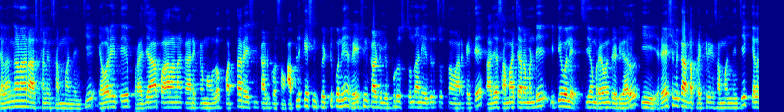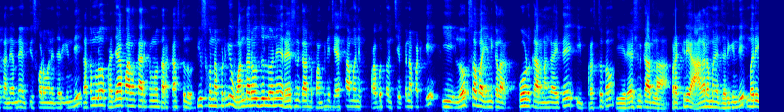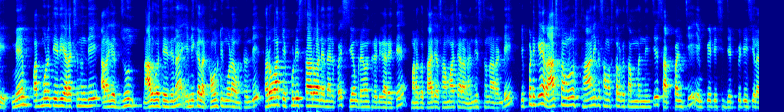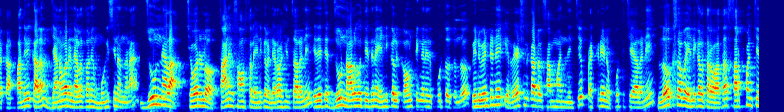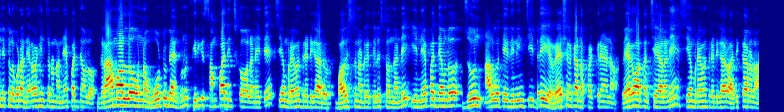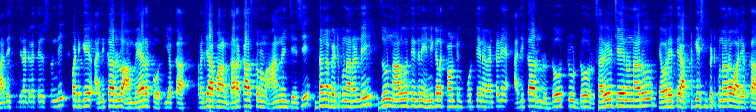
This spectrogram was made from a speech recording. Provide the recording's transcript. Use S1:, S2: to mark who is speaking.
S1: తెలంగాణ రాష్ట్రానికి సంబంధించి ఎవరైతే ప్రజాపాలన కార్యక్రమంలో కొత్త రేషన్ కార్డు కోసం అప్లికేషన్ పెట్టుకుని రేషన్ కార్డు ఎప్పుడు వస్తుందో అని ఎదురు చూస్తున్న వారికైతే తాజా సమాచారం అండి. ఇటీవలే సీఎం రేవంత్ రెడ్డి గారు ఈ రేషన్ కార్డుల ప్రక్రియకు సంబంధించి కీలక నిర్ణయం తీసుకోవడం అనేది జరిగింది. గతంలో ప్రజాపాలన కార్యక్రమంలో దరఖాస్తులు తీసుకున్నప్పటికీ వంద రోజుల్లోనే రేషన్ కార్డులు పంపిణీ చేస్తామని ప్రభుత్వం చెప్పినప్పటికీ ఈ లోక్సభ ఎన్నికల కోడ్ కారణంగా అయితే ఈ ప్రస్తుతం ఈ రేషన్ కార్డుల ప్రక్రియ ఆగడం అనేది జరిగింది. మరి మే పదమూడో తేదీ ఎలక్షన్ ఉంది. అలాగే జూన్ నాలుగో తేదీన ఎన్నికల కౌంటింగ్ కూడా ఉంటుంది. తరువాత ఎప్పుడు ఇస్తారు అనే దానిపై సీఎం రేవంత్ రెడ్డి గారు అయితే మనకు తాజా సమాచారాన్ని అందిస్తున్నారండి. ఇప్పటికే రాష్ట్రంలో స్థానిక సంస్థలకు సంబంధించి సర్పంచ్ ఎంపీటీసీ జెడ్పీటీసీల యొక్క పదవీ కాలం జనవరి నెలతోనే ముగిసినందున జూన్ నెల చివరిలో స్థానిక సంస్థల ఎన్నికలు నిర్వహించాలని ఏదైతే జూన్ నాలుగో తేదీన ఎన్నికల కౌంటింగ్ అనేది పూర్తవుతుందో వెను వెంటనే ఈ రేషన్ కార్డులకు సంబంధించి ప్రక్రియను పూర్తి చేయాలని లోక్సభ ఎన్నికల తర్వాత సర్పంచ్ ఎన్నికలు కూడా నిర్వహించనున్న నేపథ్యంలో గ్రామాల్లో ఉన్న ఓటు బ్యాంకును తిరిగి సంపాదించుకోవాలని అయితే సీఎం రేవంత్ రెడ్డి గారు భావిస్తున్నట్టుగా తెలుస్తోందండి. ఈ నేపథ్యంలో జూన్ నాలుగో తేదీ నుంచి అయితే ఈ రేషన్ కార్డుల ప్రక్రియను వేగవంతం చేయాలని సీఎం రేవంత్ రెడ్డి గారు అధికారులను ఆదేశించినట్టుగా తెలుస్తుంది. ఇప్పటికే అధికారులు ఆ మేరకు ఈ యొక్క ప్రజాపాలన దరఖాస్తులను ఆన్లైన్ చేసి సిద్ధంగా పెట్టుకున్నారండి. జూన్ నాలుగో తేదీన ఎన్నికల కౌంటింగ్ పూర్తయిన వెంటనే అధికారులు డోర్ టు డోర్ సర్వే చేయనున్నారు. ఎవరైతే అప్లికేషన్ పెట్టుకున్నారో వారి యొక్క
